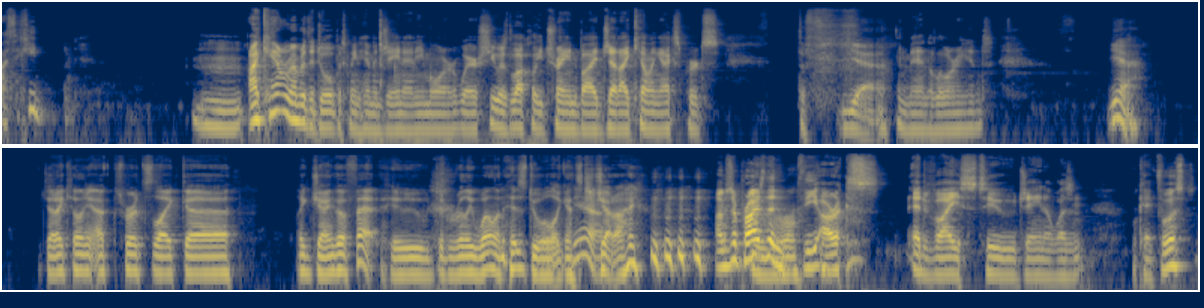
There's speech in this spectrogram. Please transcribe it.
I think he. Mm, I can't remember the duel between him and Jaina anymore, where she was luckily trained by Jedi killing experts, the f- Yeah. and Mandalorians. Yeah. Jedi killing experts like uh like Jango Fett, who did really well in his duel against Yeah. Jedi. I'm surprised that Mhm. the Ark's advice to Jaina wasn't okay. First,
